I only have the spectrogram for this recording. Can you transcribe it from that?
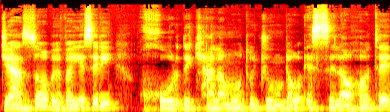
جذابه و یه سری خورده کلمات و جمله و اصطلاحات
